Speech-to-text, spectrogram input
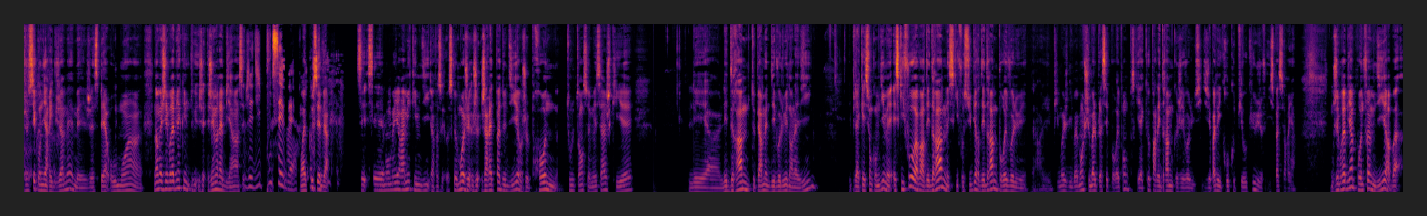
Je sais qu'on n'y arrive jamais, mais j'espère au moins. Non, mais j'aimerais bien qu'une. J'aimerais bien. J'ai dit pousser vers. Ouais, pousser vers. C'est mon meilleur ami qui me dit. Parce que, parce que moi, j'arrête pas de dire, je prône tout le temps ce message qui est les, les drames te permettent d'évoluer dans la vie et puis la question qu'on me dit, mais est-ce qu'il faut avoir des drames? Est-ce qu'il faut subir des drames pour évoluer? Et puis moi je dis, bah moi je suis mal placé pour répondre parce qu'il n'y a que par les drames que j'évolue. Si j'ai pas les gros coups de pied au cul, je, il se passe rien. Donc j'aimerais bien pour une fois me dire, bah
